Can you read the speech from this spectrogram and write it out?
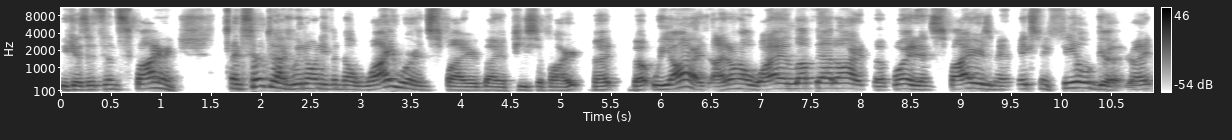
because it's inspiring. And sometimes we don't even know why we're inspired by a piece of art, but but we are. I don't know why I love that art, but boy, it inspires me. It makes me feel good, right?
